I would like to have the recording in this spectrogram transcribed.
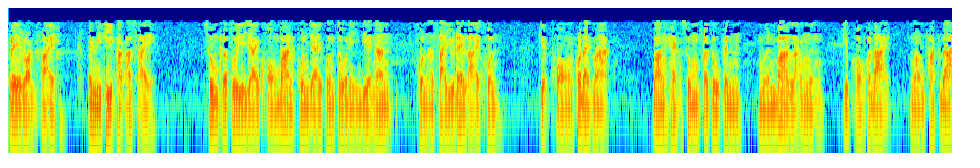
เร่ร่อนไป ไม่มีที่พักอาศัย ซุ้มประตูใหญ่ๆของบ้านคนใหญ่คนโตในอินเดียนั้น คนอาศัยอยู่ได้หลายคน เก็บของก็ได้มาก บางแห่งซุ้มประตูเป็นเหมือนบ้านหลังหนึ่ง เก็บของก็ได้ นอนพักได้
